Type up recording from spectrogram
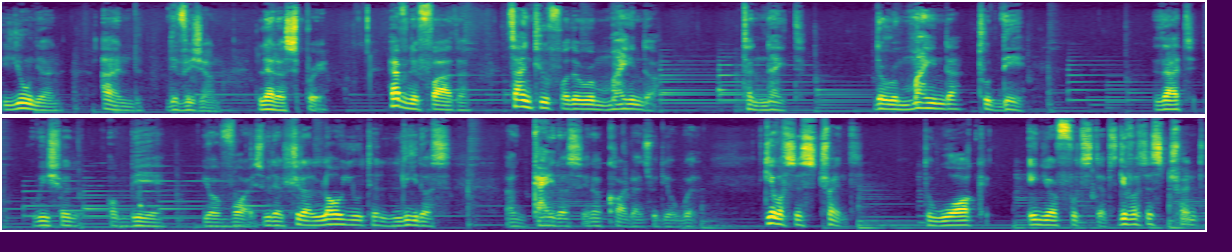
union, and division. Let us pray. Heavenly Father, thank you for the reminder tonight, the reminder today that we should obey your voice. We should allow you to lead us and guide us in accordance with your will. Give us the strength to walk in your footsteps. Give us the strength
